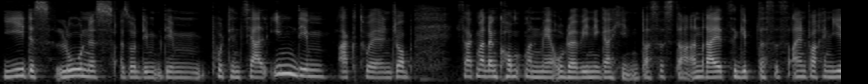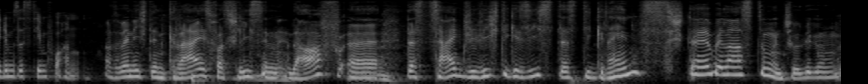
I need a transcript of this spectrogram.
jedes Lohnes, also dem, dem Potenzial in dem aktuellen Job, ich sag mal, dann kommt man mehr oder weniger hin. Dass es da Anreize gibt, das ist einfach in jedem System vorhanden. Also wenn ich den Kreis fast schließen darf, äh, das zeigt, wie wichtig es ist, dass die Grenzsteuerbelastung, Entschuldigung,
